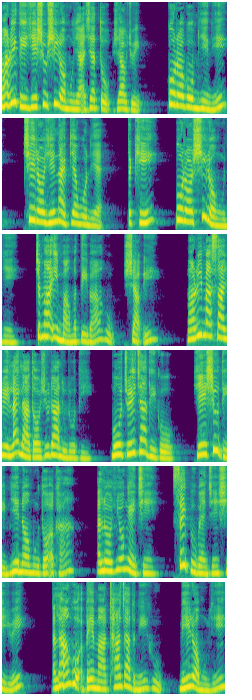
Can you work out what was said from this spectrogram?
မာရိသည်ယေရှုရှိတော်မူရာအရက်သို့ရောက်၍ကိုတော်ကိုမြင်သည်ခြေတော်ရင်း၌ပြက်ဝတ်လျက်တခင်ကိုတော်ရှိတော်မူခြင်းကျမ၏မောင်မသိပါဟုလျှောက်၏မာရိမဆ၍လိုက်လာသောယူဒလူတို့သည်ငိုကြွေးကြသည်ကို ယေရှုသည်မြင်တော်မူသောအခါအလွန်ညှိုးငယ်ခြင်းစိတ်ပူပန်ခြင်းရှိ၍အလောင်းကိုအဘယ်မှထားကြသနည်းဟုမေးတော်မူလျင်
